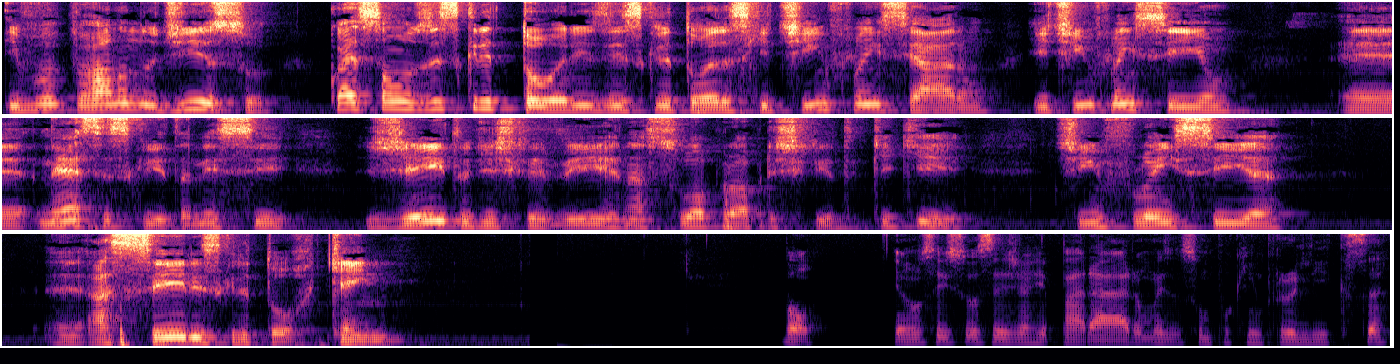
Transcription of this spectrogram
E falando disso, quais são os escritores e escritoras que te influenciaram e te influenciam é, nessa escrita, nesse jeito de escrever, na sua própria escrita? O que, que te influencia é, a ser escritor? Quem? Bom, eu não sei se vocês já repararam, mas eu sou um pouquinho prolixa.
